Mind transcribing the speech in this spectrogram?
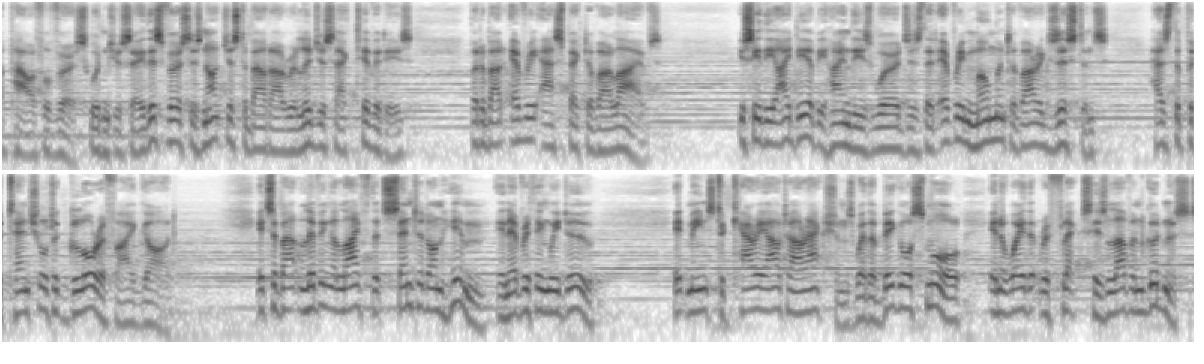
A powerful verse, wouldn't you say? This verse is not just about our religious activities, but about every aspect of our lives. You see, the idea behind these words is that every moment of our existence has the potential to glorify God. It's about living a life that's centered on Him in everything we do. It means to carry out our actions, whether big or small, in a way that reflects His love and goodness.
